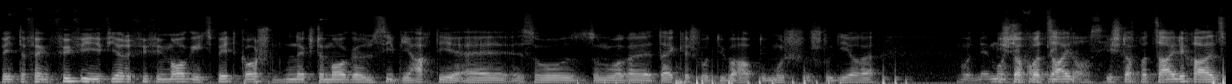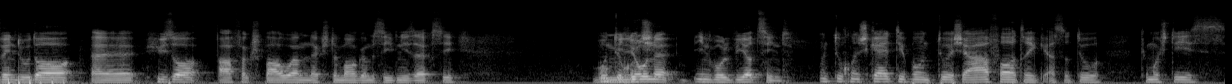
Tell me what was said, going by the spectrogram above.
wenn du fängst 5, 4, 5 Uhr morgen ins Bett gehst und am nächsten Morgen um 7, 8 Uhr äh, so, so nur äh, Dreck hast, wo du überhaupt nicht musst studieren nicht ist musst das, verzeih ist das verzeihlicher, als wenn du da äh, Häuser anfängst zu bauen am nächsten Morgen um 7, 6 Uhr, wo Millionen involviert sind. Und du kommst Geld über und du hast eine Anforderung. Also du, du musst dies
